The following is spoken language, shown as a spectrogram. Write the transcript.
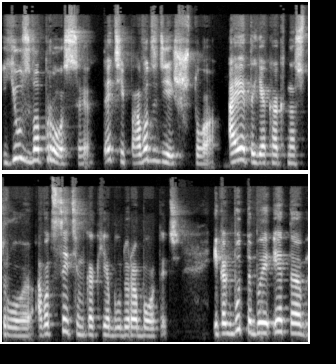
юз-вопросы, да, типа: "А вот здесь что? А это я как настрою? А вот с этим как я буду работать?" И как будто бы это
